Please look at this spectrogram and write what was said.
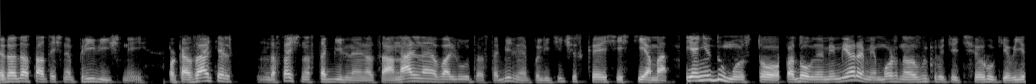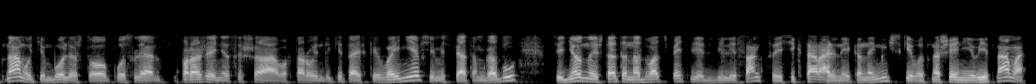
Это достаточно приличный показатель, достаточно стабильная национальная валюта, стабильная политическая система. Я не думаю, что подобными мерами можно выкрутить руки Вьетнаму, тем более, что после поражения США во Второй Индокитайской войне в 1975 году Соединенные Штаты на 25 лет ввели санкции секторальные, экономические в отношении Вьетнама,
